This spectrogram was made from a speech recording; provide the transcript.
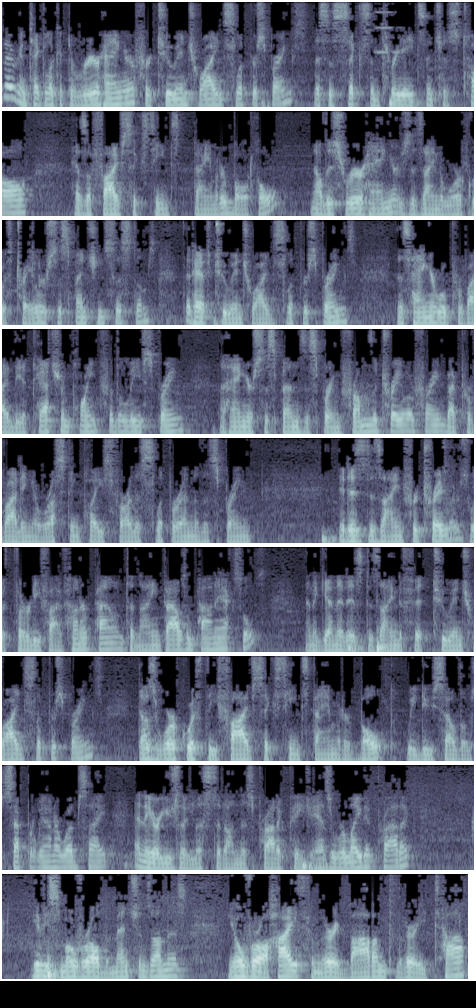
Today we're going to take a look at the rear hanger for 2 inch wide slipper springs. This is 6 and 3 8 inches tall, has a 5 16 diameter bolt hole. Now this rear hanger is designed to work with trailer suspension systems that have 2 inch wide slipper springs. This hanger will provide the attachment point for the leaf spring. The hanger suspends the spring from the trailer frame by providing a resting place for the slipper end of the spring. It is designed for trailers with 3,500 pound to 9,000 pound axles. And again, it is designed to fit 2 inch wide slipper springs does work with the 5 16 diameter bolt. We do sell those separately on our website, and they are usually listed on this product page as a related product. Give you some overall dimensions on this. The overall height from the very bottom to the very top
